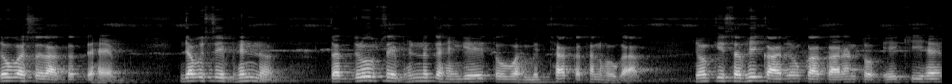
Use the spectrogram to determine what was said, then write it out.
तो वह सदा सत्य है। जब उसे भिन्न, तद्रूप से भिन्न कहेंगे तो वह मिथ्या कथन होगा। क्योंकि सभी कार्यों का कारण तो एक ही है।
